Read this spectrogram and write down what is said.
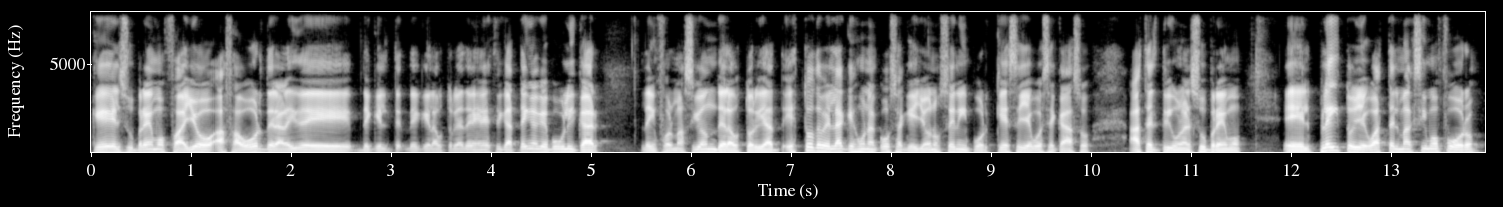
que el Supremo falló a favor de la ley de, que, la Autoridad de Energía Eléctrica tenga que publicar la información de la autoridad. Esto de verdad que es una cosa que yo no sé ni por qué se llevó ese caso hasta el Tribunal Supremo. El pleito llegó hasta el máximo foro,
